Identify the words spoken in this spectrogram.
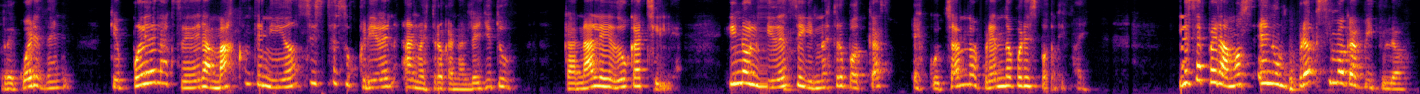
Recuerden que pueden acceder a más contenido si se suscriben a nuestro canal de YouTube, Canal Educa Chile. Y no olviden seguir nuestro podcast Escuchando Aprendo por Spotify. Les esperamos en un próximo capítulo.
